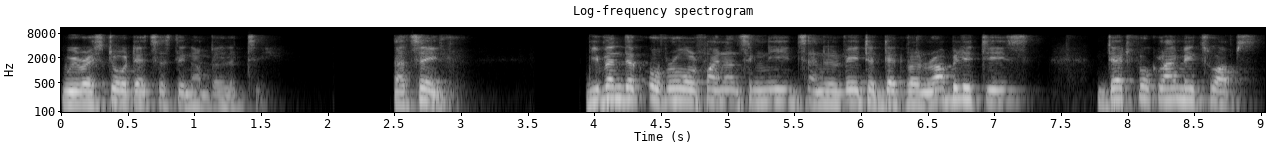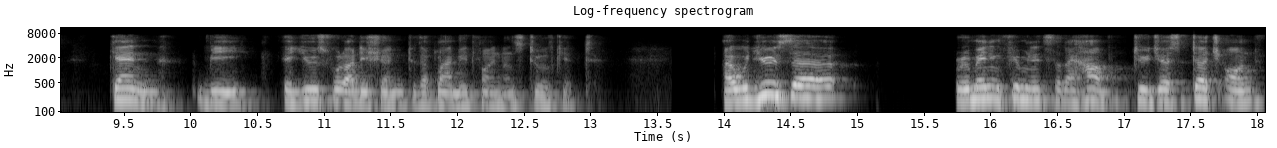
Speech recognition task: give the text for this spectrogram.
we restore debt sustainability. That's it. Given the overall financing needs and elevated debt vulnerabilities, debt for climate swaps can be a useful addition to the climate finance toolkit. I would use the remaining few minutes that I have to just touch on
